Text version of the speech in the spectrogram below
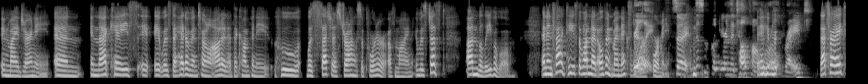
in my journey. And in that case, it, it, was the head of internal audit at the company who was such a strong supporter of mine. It was just unbelievable. And in fact, he's the one that opened my next door really? for me. So this is when you're in the telecom world, right? That's right.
